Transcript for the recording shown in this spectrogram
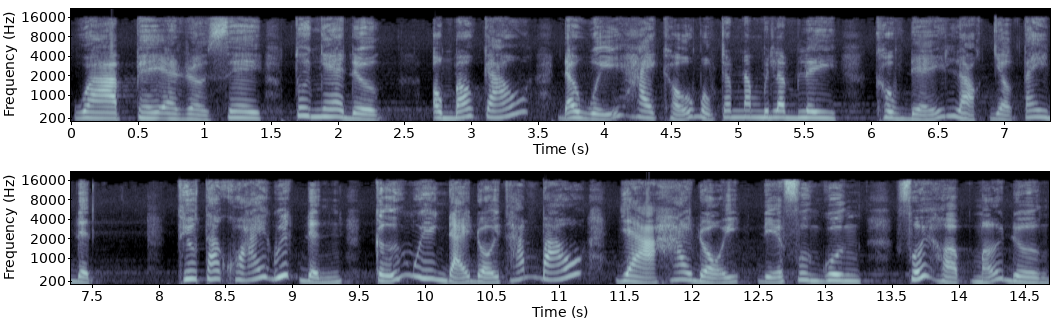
Qua PRC tôi nghe được, ông báo cáo đã quỷ hai khẩu 155 ly, không để lọt vào tay địch. Thiếu tá khoái quyết định cử nguyên đại đội thám báo và hai đội địa phương quân phối hợp mở đường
